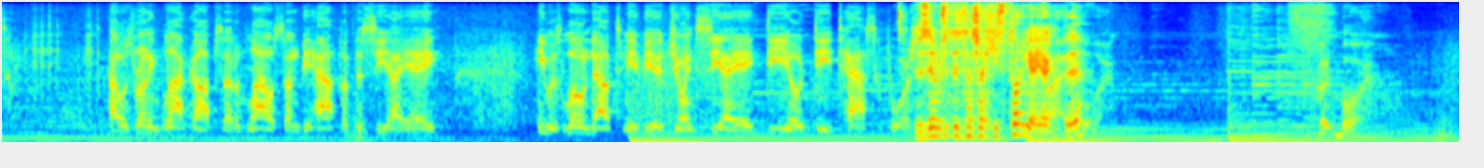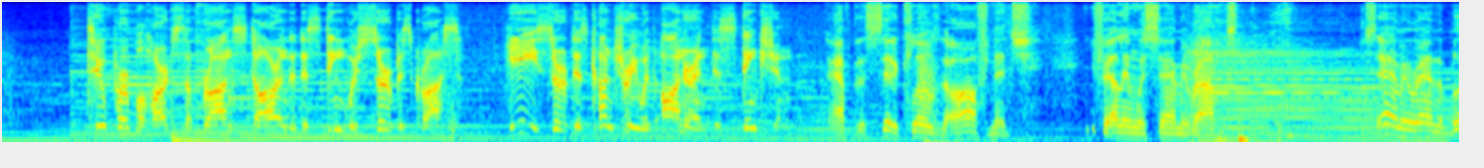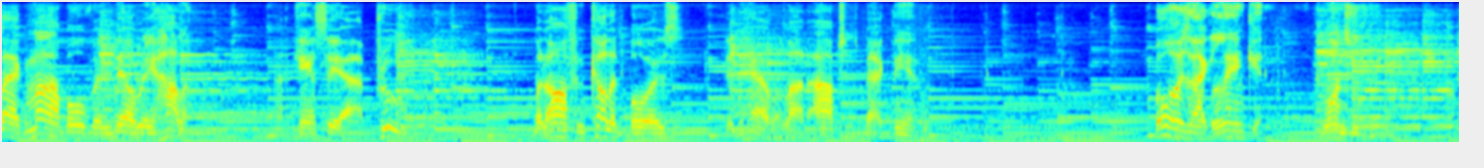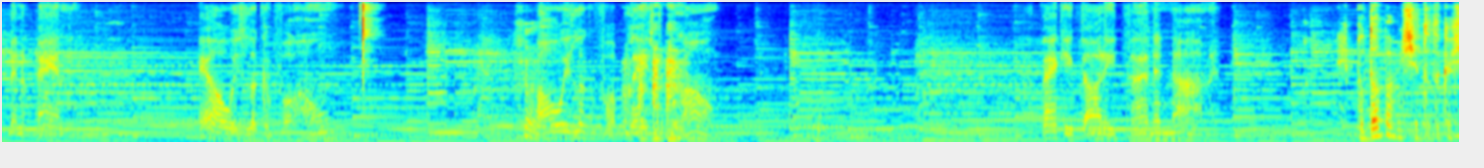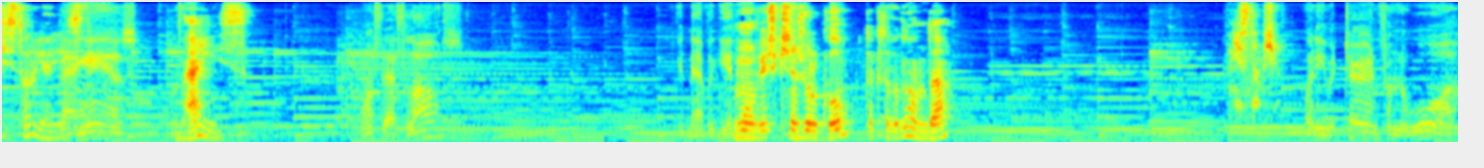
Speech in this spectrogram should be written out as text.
I was running Black Ops out of Laos on behalf of the CIA. He was loaned out to me via joint CIA DOD task force. Rozumiem, że to jest nasza historia jakby. Quiet boy. Good boy. Two Purple Hearts, a Bronze Star, and the Distinguished Service Cross. He served his country with honor and distinction. After the city closed the orphanage, he fell in with Sammy Robinson. Sammy ran the black mob over in Delray Hollow. I can't say I approved, but often colored boys didn't have a lot of options back then. Boys like Lincoln, ones who've been abandoned, they're always looking for a home. Always looking for a place to belong. I think he thought he'd find it in the army. Ej, podoba mi się to, taka historia jest. Is, Nice. once that's lost, you never get. Mówisz, księżulku, tak to wygląda. Nie znam się. When he returned from the war,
